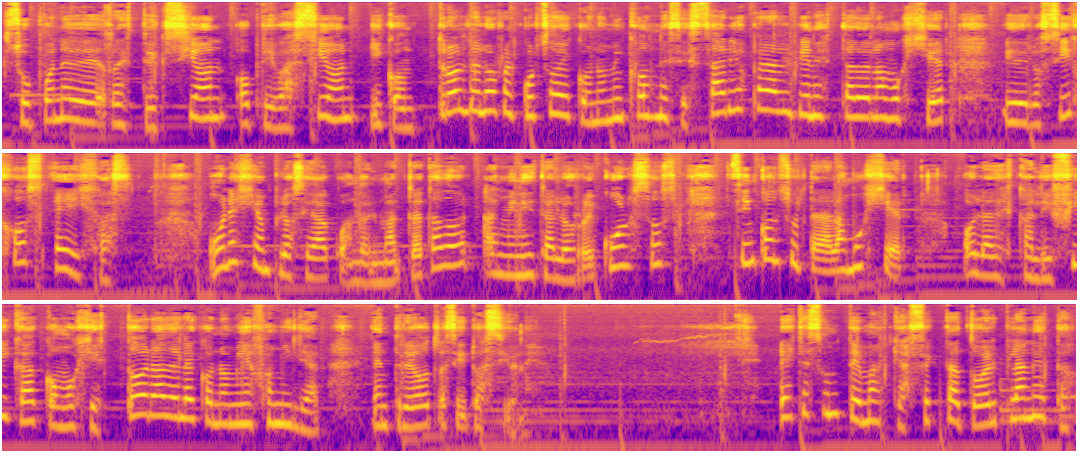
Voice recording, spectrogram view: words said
supone de restricción o privación y control de los recursos económicos necesarios para el bienestar de la mujer y de los hijos e hijas. Un ejemplo se da cuando el maltratador administra los recursos sin consultar a la mujer o la descalifica como gestora de la economía familiar, entre otras situaciones. Este es un tema que afecta a todo el planeta,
